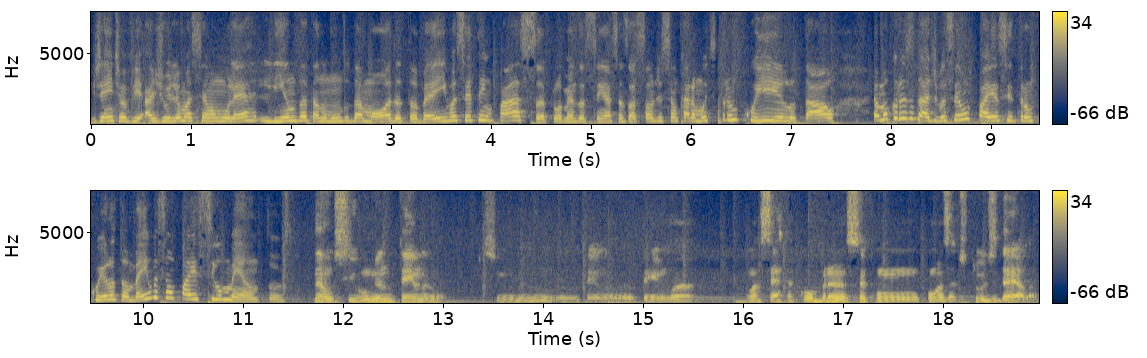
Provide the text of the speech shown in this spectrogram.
gente, eu vi, a Júlia é uma, assim, uma mulher linda, tá no mundo da moda também, e você tem, passa, pelo menos assim, a sensação de ser um cara muito tranquilo tal. É uma curiosidade, você é um pai assim tranquilo também ou você é um pai ciumento? Não, ciúme eu não tenho, não. Ciúme eu não, eu não tenho, não. Eu tenho uma, uma certa cobrança com, com as atitudes dela.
